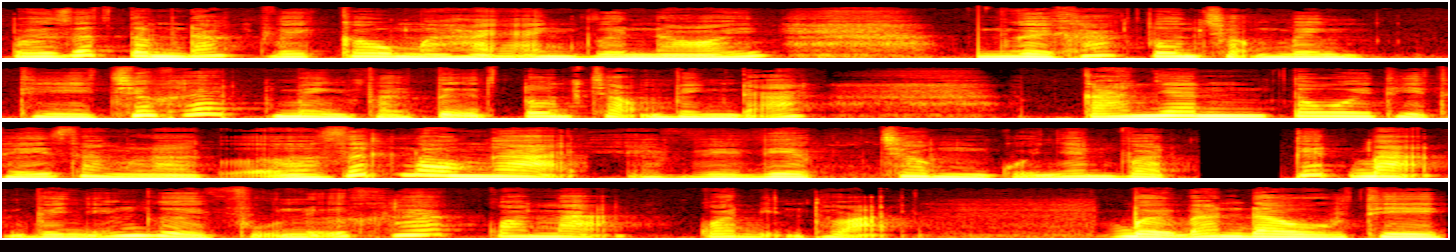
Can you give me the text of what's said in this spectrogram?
tôi rất tâm đắc với câu mà Hải Anh vừa nói. Người khác tôn trọng mình thì trước hết mình phải tự tôn trọng mình đã. Cá nhân tôi thì thấy rằng là ờ, rất lo ngại về việc chồng của nhân vật kết bạn với những người phụ nữ khác qua mạng, qua điện thoại. Bởi ban đầu thì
